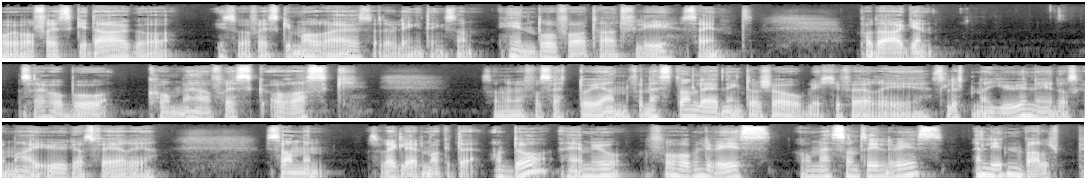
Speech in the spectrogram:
hun har vært frisk i dag, og hvis hun er frisk i morgen òg, så er det vel ingenting som hindrer henne for å ta et fly seint på dagen. Så jeg håper hun kommer her frisk og rask, sånn at vi får sett henne igjen. For neste anledning til å se henne blir ikke før i slutten av juni. Da skal vi ha ei ukes ferie sammen. Så det gleder vi oss til. Og da har vi jo forhåpentligvis, og mest sannsynligvis, en liten valp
